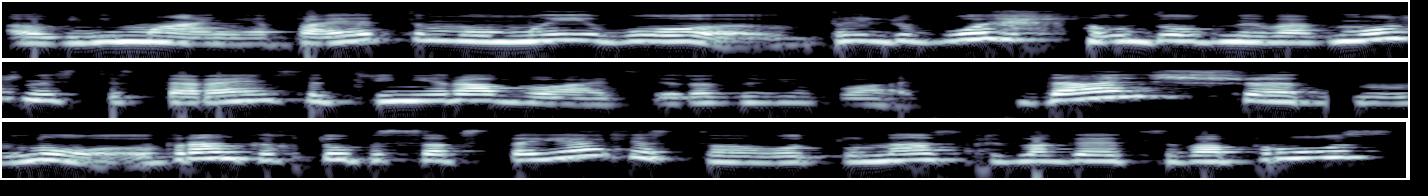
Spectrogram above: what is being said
э, внимания, поэтому мы его при любой удобной возможности стараемся тренировать и развивать. Дальше, ну, в рамках топоса обстоятельства, вот у нас предлагается вопрос,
